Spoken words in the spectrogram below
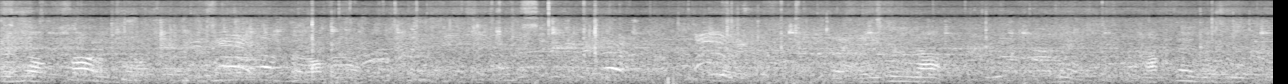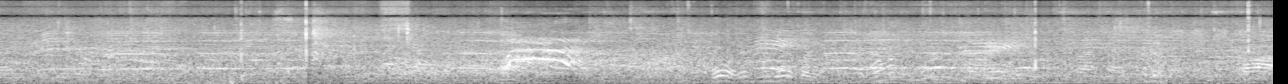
전혀 싸울 애기나 네 학생들도 오, 내가 공부할 거야. 와,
